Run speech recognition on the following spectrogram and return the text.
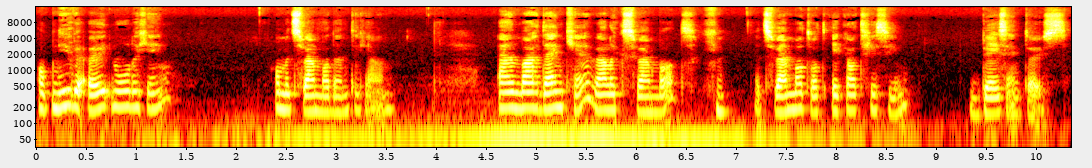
opnieuw de uitnodiging om het zwembad in te gaan. En waar denk je, welk zwembad? Het zwembad wat ik had gezien bij zijn thuis.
